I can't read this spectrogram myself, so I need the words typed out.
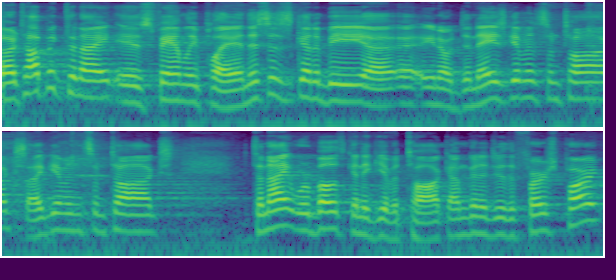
Our topic tonight is family play, and this is going to be, uh, uh, you know, Danae's given some talks, I've given some talks. Tonight we're both going to give a talk. I'm going to do the first part,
